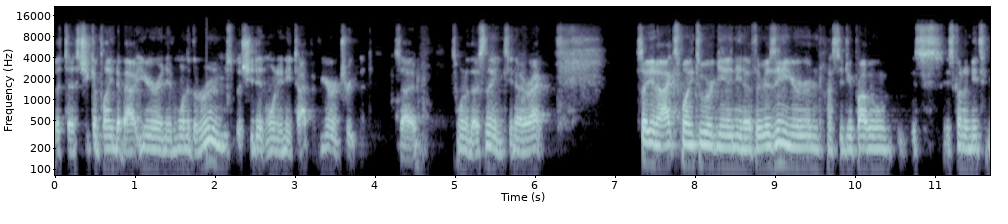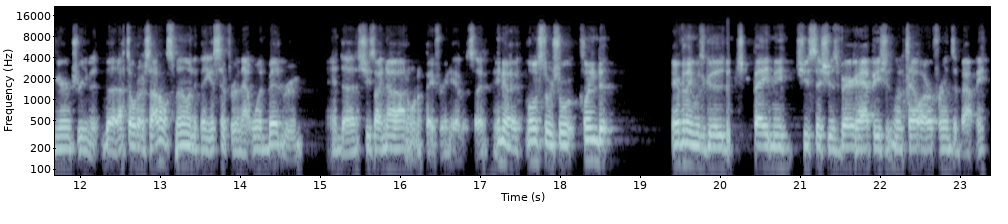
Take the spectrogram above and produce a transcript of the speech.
but uh, she complained about urine in one of the rooms, but she didn't want any type of urine treatment. So it's one of those things, you know, right? So, you know, I explained to her again, you know, if there is any urine, I said, you probably, it's, it's going to need some urine treatment. But I told her, I said, I don't smell anything except for in that one bedroom. And uh, she's like, no, I don't want to pay for any of it. So, you know, long story short, cleaned it. Everything was good. She paid me. She said she was very happy. She's going to tell her friends about me.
